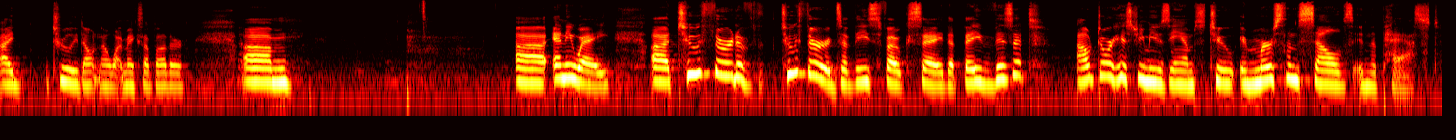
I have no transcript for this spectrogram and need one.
I truly don't know what makes up other. Um, uh, anyway, uh, two third of two thirds of these folks say that they visit outdoor history museums to immerse themselves in the past.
